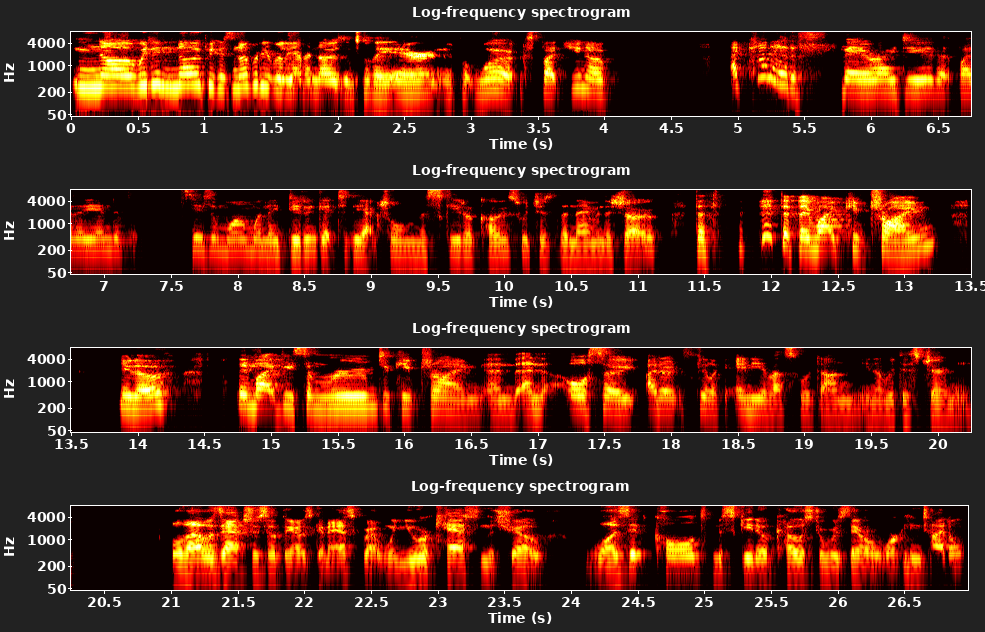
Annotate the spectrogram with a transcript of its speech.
No, we didn't know because nobody really ever knows until they air it and if it works. But you know, I kind of had a fair idea that by the end of season one, when they didn't get to the actual Mosquito Coast, which is the name of the show, that that they might keep trying. You know, there might be some room to keep trying, and and also I don't feel like any of us were done. You know, with this journey. Well, that was actually something I was going to ask about. When you were casting the show, was it called Mosquito Coast, or was there a working title?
